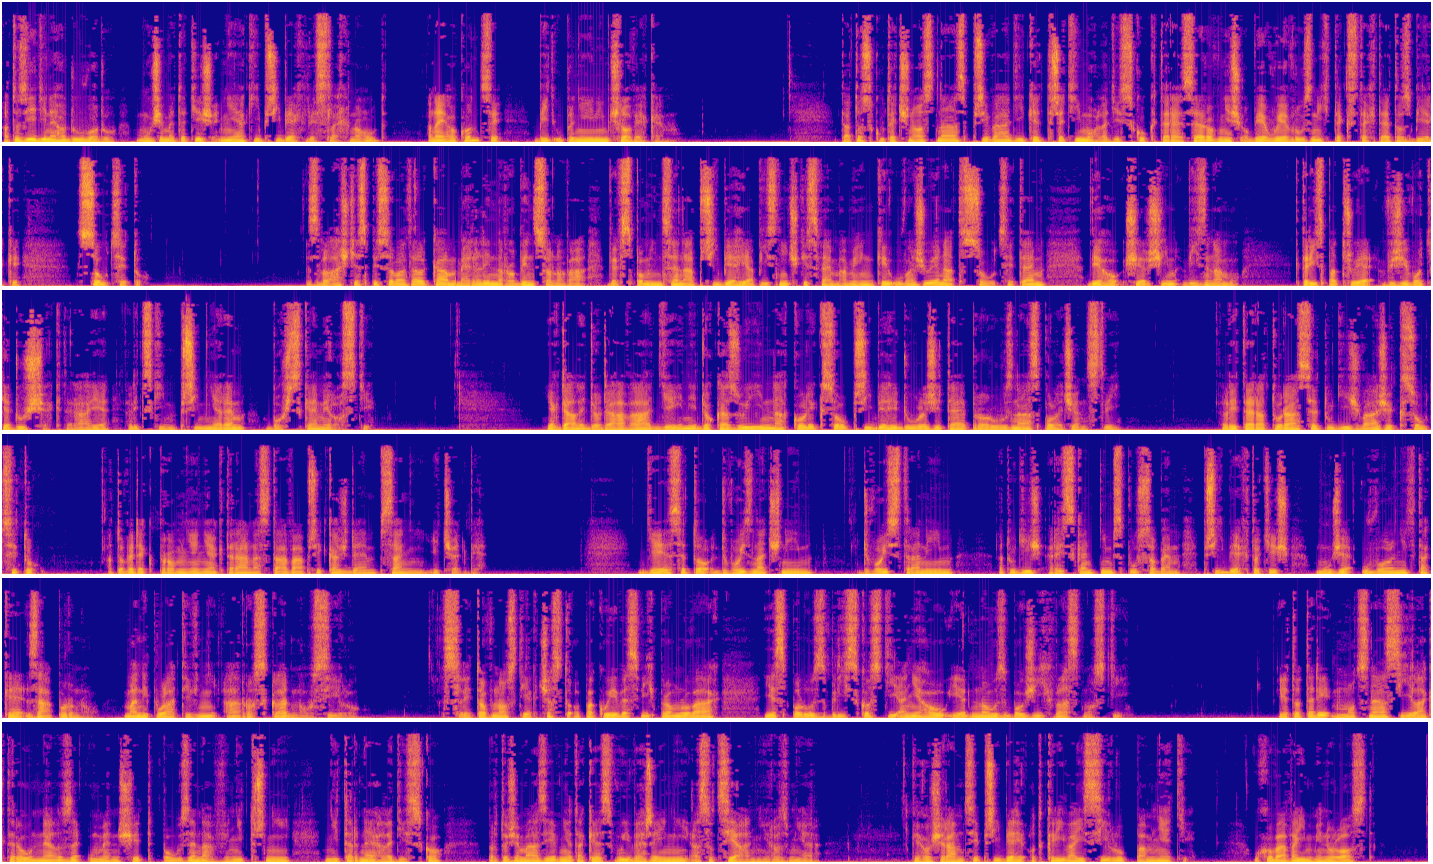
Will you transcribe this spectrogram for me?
a to z jediného důvodu. Můžeme totiž nějaký příběh vyslechnout a na jeho konci být úplně jiným člověkem. Tato skutečnost nás přivádí ke třetímu hledisku, které se rovněž objevuje v různých textech této sbírky soucitu. Zvláště spisovatelka Marilyn Robinsonová ve vzpomínce na příběhy a písničky své maminky uvažuje nad soucitem v jeho širším významu, který spatřuje v životě duše, která je lidským příměrem božské milosti. Jak dále dodává, dějiny dokazují, nakolik jsou příběhy důležité pro různá společenství. Literatura se tudíž váže k soucitu, a to vede k proměně, která nastává při každém psaní i četbě. Děje se to dvojznačným, dvojstraným a tudíž riskantním způsobem. Příběh totiž může uvolnit také zápornou, manipulativní a rozkladnou sílu. Slitovnost, jak často opakuji ve svých promluvách, je spolu s blízkostí a něhou jednou z božích vlastností. Je to tedy mocná síla, kterou nelze umenšit pouze na vnitřní, niterné hledisko, protože má zjevně také svůj veřejný a sociální rozměr. V jehož rámci příběhy odkrývají sílu paměti, uchovávají minulost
